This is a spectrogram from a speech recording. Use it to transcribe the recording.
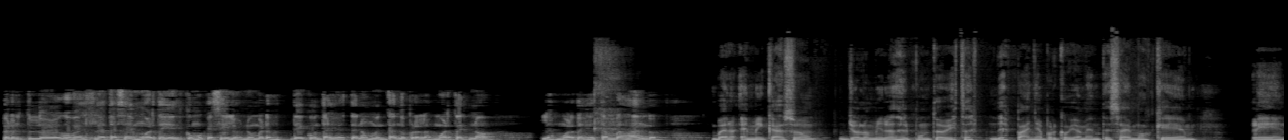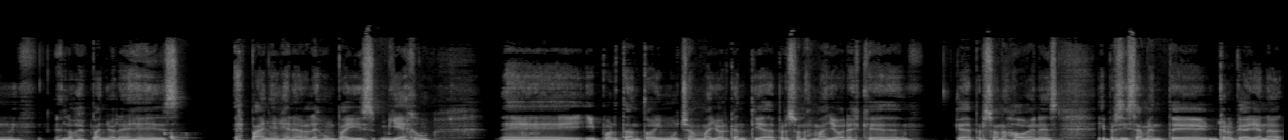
Pero luego ves la tasa de muerte y es como que sí, los números de contagio están aumentando, pero las muertes no. Las muertes están bajando. Bueno, en mi caso, yo lo miro desde el punto de vista de España, porque obviamente sabemos que en los españoles es España en general es un país viejo eh, y por tanto hay mucha mayor cantidad de personas mayores que, que de personas jóvenes y precisamente creo que deberían,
